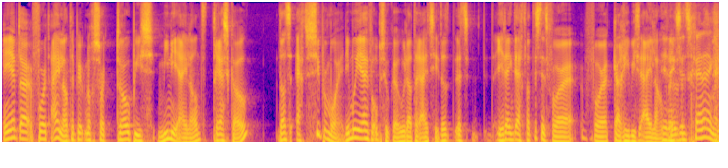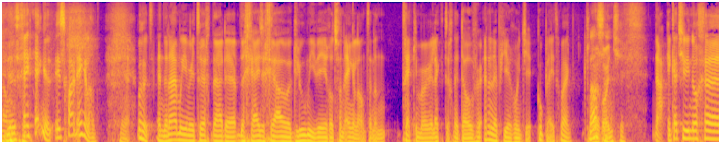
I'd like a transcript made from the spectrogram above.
en je hebt daar voor het eiland heb je ook nog een soort tropisch mini-eiland, Tresco. Dat is echt super mooi. Die moet je even opzoeken hoe dat eruit ziet. Dat, dat is- je denkt echt, wat is dit voor, voor Caribisch eiland? Denkt, is- dit is geen Engeland. dit is geen Engeland. Het is gewoon Engeland. Ja. Maar goed, en daarna moet je weer terug naar de, de grijze, grauwe, gloomy wereld van Engeland. En dan trek je maar weer lekker terug naar Dover. En dan heb je je rondje compleet gemaakt. Klasse. Rondje. Nou, ik had jullie nog eh,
